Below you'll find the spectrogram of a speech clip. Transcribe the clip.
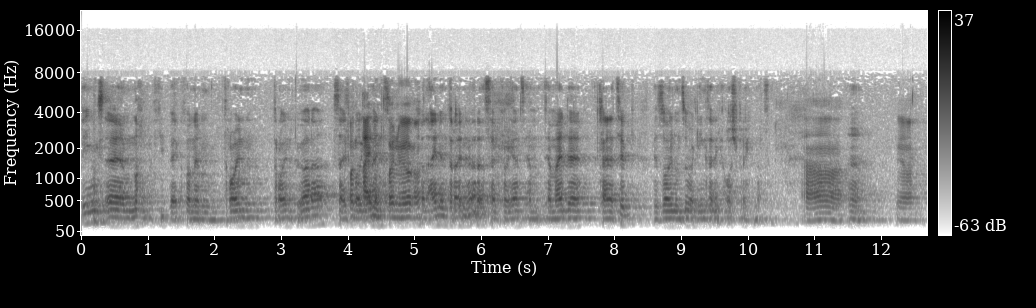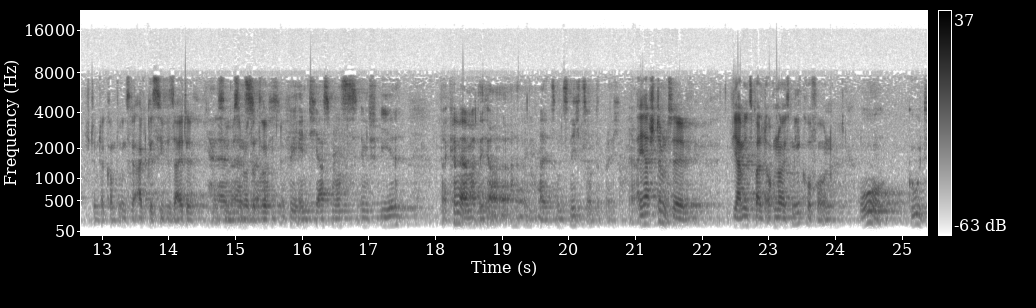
Übrigens ähm, noch ein Feedback von einem treuen, treuen Hörer. Seit Von Folge einem treuen Hörer? Von einem treuen Hörer seit Folge 1. Er, meinte, kleiner Tipp, wir sollen uns immer gegenseitig aussprechen lassen. Ah, Ja. ja, stimmt, da kommt unsere aggressive Seite. Ja, wir ein bisschen ist unterdrücken. So viel Enthusiasmus im Spiel. Da können wir einfach nicht, äh, halt uns nicht zu unterbrechen. Ja. Ah ja, stimmt. Äh, wir haben jetzt bald auch ein neues Mikrofon. Oh, gut,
